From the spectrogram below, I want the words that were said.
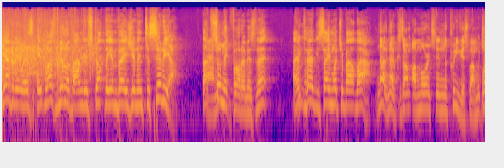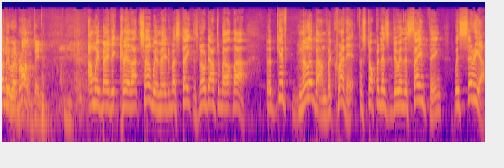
Yeah, but it was it was Miliband who stopped the invasion into Syria. That's And? something for him, isn't it? I haven't heard you say much about that. No, no, because I'm, I'm more interested in the previous one, which Well, you were involved wrong. in. And we made it clear that so. We made a mistake. There's no doubt about that. But give Miliband the credit for stopping us doing the same thing with Syria.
